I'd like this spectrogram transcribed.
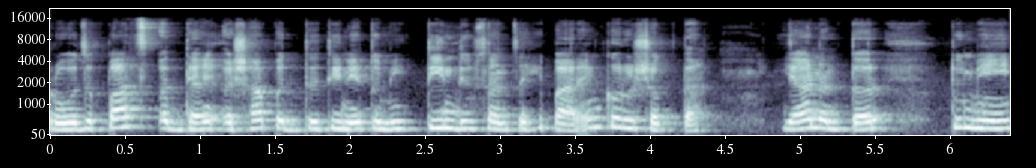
रोज पाच अध्याय अशा पद्धतीने तुम्ही तीन दिवसांचंही पारायण करू शकता. यानंतर तुम्ही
